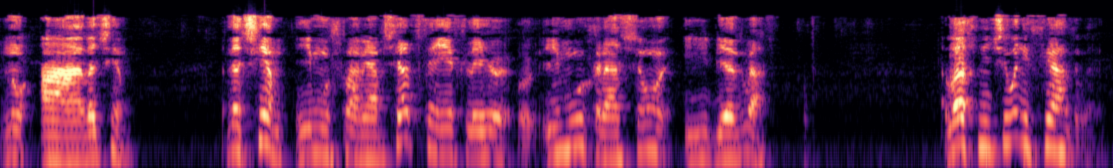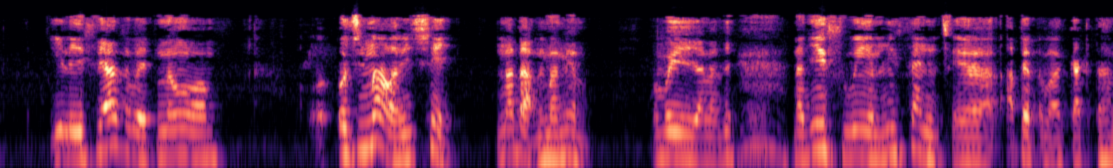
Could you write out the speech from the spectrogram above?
Ну, а зачем? Зачем ему с вами общаться, если ему хорошо и без вас? Вас ничего не связывает. Или связывает, но очень мало вещей на данный момент вы, я наде надеюсь, вы не станете э, от этого как-то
